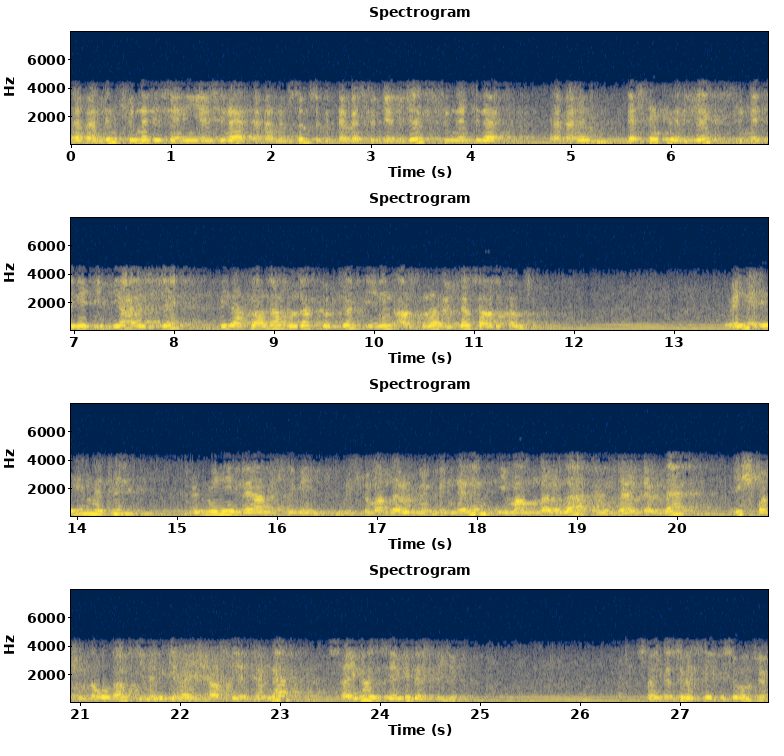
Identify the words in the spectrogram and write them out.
efendim sünnet-i seniyesine efendim sımsıkı temessük edecek, sünnetine efendim destek verecek, sünnetini ihya edecek, bidatlardan uzak duracak, dinin aslına özne sadık kalacak. Veli eğimmetil müminin veya müslümin, Müslümanların, müminlerin imamlarına, önderlerine, iş başında olan ileri gelen şahsiyetlerine saygı ve sevgi besleyecek. Saygısı ve sevgisi olacak.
